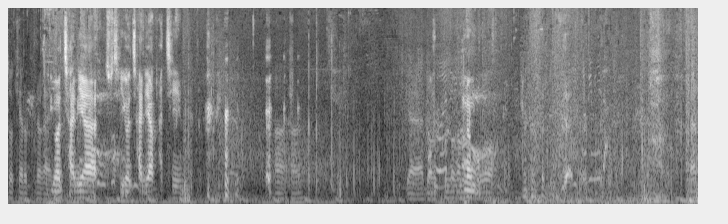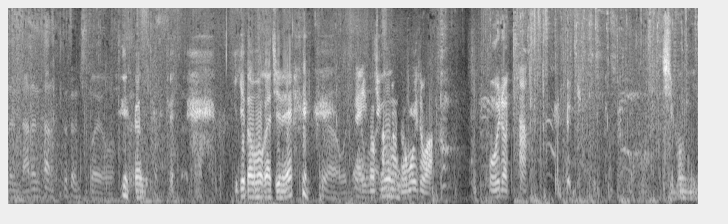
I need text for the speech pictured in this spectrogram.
또 괴롭히러 가야 이거 자리야, 이거 자리야 같이. 아하. 야야 너 가면 뭐 나는 나는 살아도 넌 죽어요 이게 넘어가지네. 야 야, 어떻게 이거 지금 너무 좋아. 오히려 타. 지붕이.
